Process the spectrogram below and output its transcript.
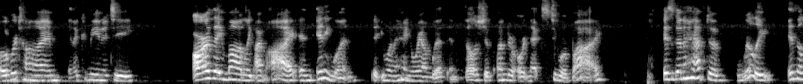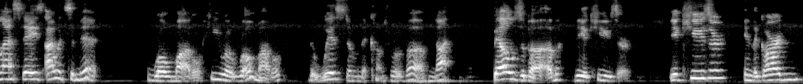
over time, in a community. Are they modeling? I'm I and anyone that you want to hang around with and fellowship under or next to or by is going to have to really, in the last days, I would submit role model, hero role model, the wisdom that comes from above, not Beelzebub, the accuser. The accuser in the garden,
